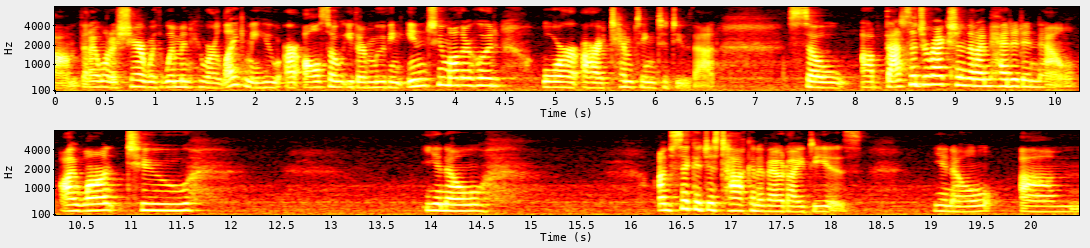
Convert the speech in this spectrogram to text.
um, that I want to share with women who are like me who are also either moving into motherhood or are attempting to do that. So uh, that's the direction that I'm headed in now. I want to, you know, I'm sick of just talking about ideas. You know, um,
